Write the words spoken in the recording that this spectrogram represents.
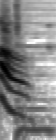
Oh.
